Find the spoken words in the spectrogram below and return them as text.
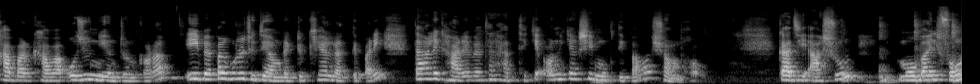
খাবার খাওয়া, ওজন নিয়ন্ত্রণ করা, এই ব্যাপারগুলো যদি আমরা একটু খেয়াল রাখতে পারি, তাহলে ঘাড়ে ব্যথার হাত থেকে অনেকাংশেই মুক্তি পাওয়া সম্ভব। কাজে আসুন মোবাইল ফোন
